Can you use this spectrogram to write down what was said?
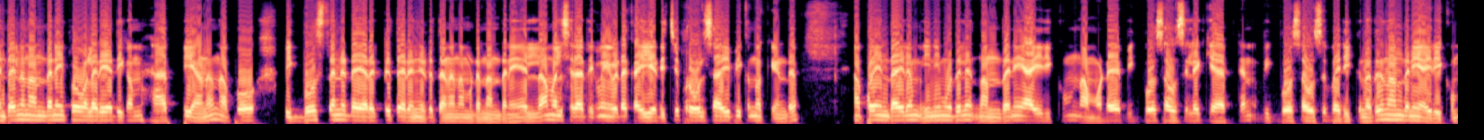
എന്തായാലും നന്ദന ഇപ്പോൾ വളരെയധികം ഹാപ്പിയാണ്. അപ്പോൾ ബിഗ് ബോസ് തന്നെ ഡയറക്റ്റ് തെരഞ്ഞെടുത്താണ് നമ്മുടെ നന്ദനയെ. എല്ലാ മത്സരാർത്ഥികളും ഇവിടെ കൈയടിച്ച് പ്രോത്സാഹിപ്പിക്കുന്നൊക്കെയുണ്ട്. അപ്പൊ എന്തായാലും ഇനി മുതൽ നന്ദനയായിരിക്കും നമ്മുടെ ബിഗ് ബോസ് ഹൗസിലെ ക്യാപ്റ്റൻ. ബിഗ് ബോസ് ഹൗസ് ഭരിക്കുന്നത് നന്ദനയായിരിക്കും.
